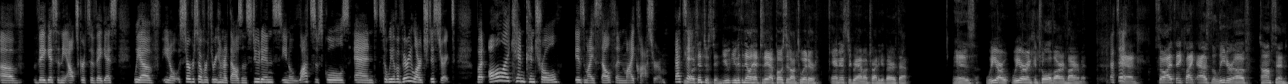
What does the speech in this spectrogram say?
of Vegas and the outskirts of Vegas. We have, you know, service over 300,000 students, you know, lots of schools. And so we have a very large district. But all I can control is myself and my classroom. That's you it. Know, it's interesting. You, you hit the nail on the head today. I posted on Twitter and Instagram. I'm trying to get better at that. Is we are we are in control of our environment. That's it. And so I think like as the leader of Thompson,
